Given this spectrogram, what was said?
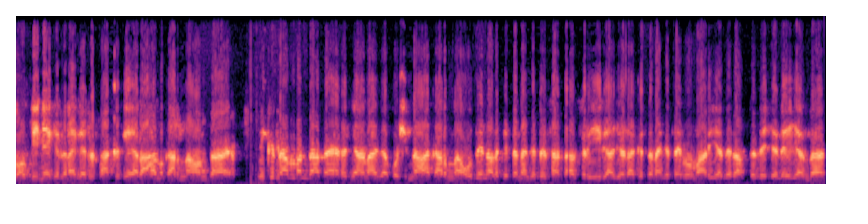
ਬਾਡੀ ਨੇ ਕਿਤੇ ਨਾ ਕਿਤੇ ਥੱਕ ਕੇ ਆਰਾਮ ਕਰਨਾ ਹੁੰਦਾ ਹੈ। ਇੱਕਦਮ ਬੰਦਾ ਬੈਠ ਜਾਣਾ ਜਾਂ ਕੁਝ ਨਾ ਕਰਨਾ, ਉਹਦੇ ਨਾਲ ਕਿਤੇ ਨਾ ਕਿਤੇ ਸਾਡਾ ਸਰੀਰ ਆ ਜਿਹੜਾ ਕਿਤੇ ਨਾ ਕਿਤੇ ਬਿਮਾਰੀਆਂ ਦੇ ਰਸਤੇ ਤੇ ਚਲੇ ਜਾਂਦਾ।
